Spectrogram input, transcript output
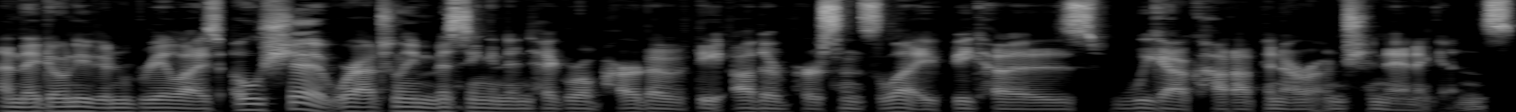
and they don't even realize, oh shit, we're actually missing an integral part of the other person's life because we got caught up in our own shenanigans.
